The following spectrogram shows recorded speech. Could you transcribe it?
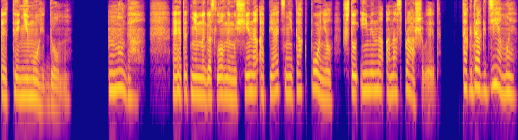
«Это не мой дом». Ну да, этот немногословный мужчина опять не так понял, что именно она спрашивает. «Тогда где мы?»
